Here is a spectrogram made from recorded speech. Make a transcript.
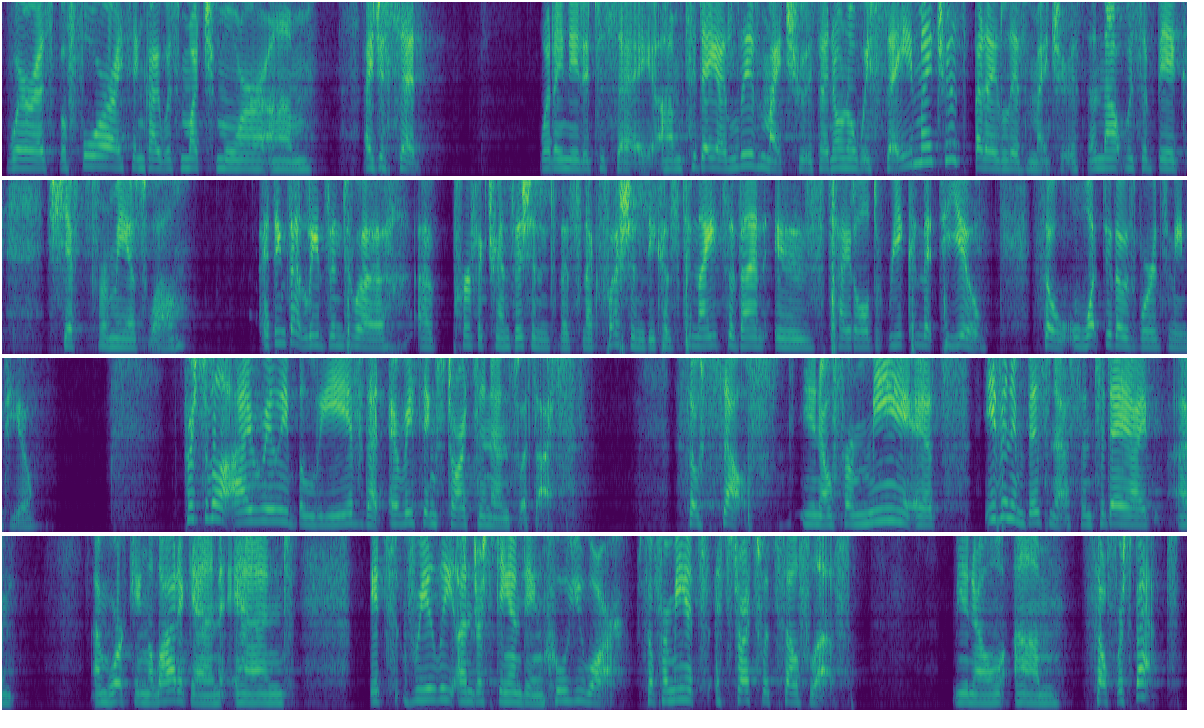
Whereas before, I think I was much more. Um, I just said what I needed to say. Um, today, I live my truth. I don't always say my truth, but I live my truth, and that was a big shift for me as well. I think that leads into a, a perfect transition to this next question because tonight's event is titled Recommit to You. So, what do those words mean to you? First of all, I really believe that everything starts and ends with us. So, self, you know, for me, it's even in business, and today I, I'm, I'm working a lot again, and it's really understanding who you are. So, for me, it's, it starts with self love you know, um, self respect,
